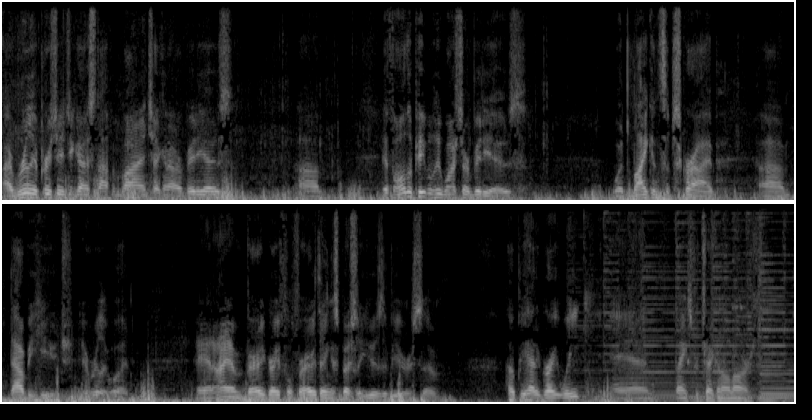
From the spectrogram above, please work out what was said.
I really appreciate you guys stopping by and checking out our videos. Um, if all the people who watched our videos would like and subscribe, um, that would be huge. It really would. And I am very grateful for everything, especially you as a viewer. So Hope you had a great week and thanks for checking on ours.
